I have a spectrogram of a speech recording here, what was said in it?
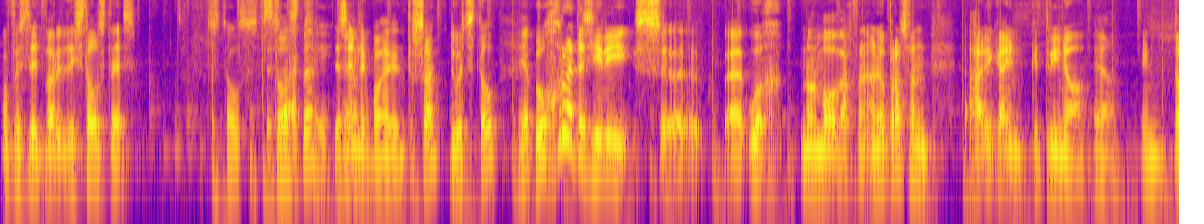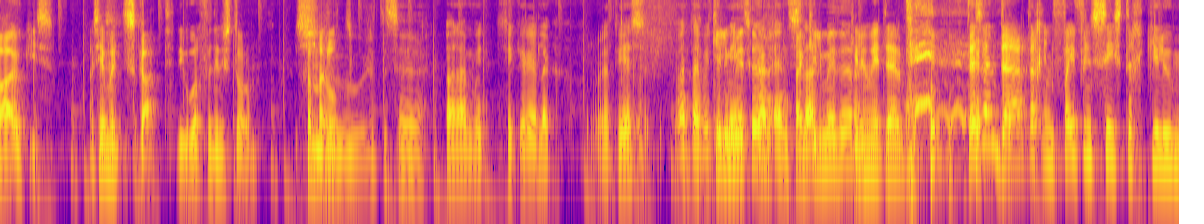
of is dit waar dit die stilste is? Stilste. Stilste? Dis Ja. eintlik baie interessant, doodstil. Yep. Hoe groot is hierdie uh, uh, oog normaalweg van? Nou praat van Hurricane Katrina Ja. en daai oudjies. As jy met skat, die oog van hierdie storm. Gemiddeld. Sjoe, dit is 'n Wel hy moet seker redelik dit wees want hy moet kilometer kan by insluit. kilometer. Kilometer. Tussen 30 en 65 km.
